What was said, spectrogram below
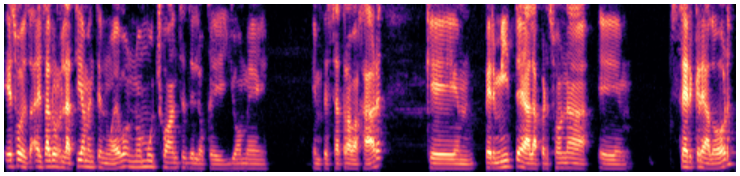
eso es, es, algo relativamente nuevo, no mucho antes de lo que yo me empecé a trabajar, que em, permite a la persona em, ser creador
